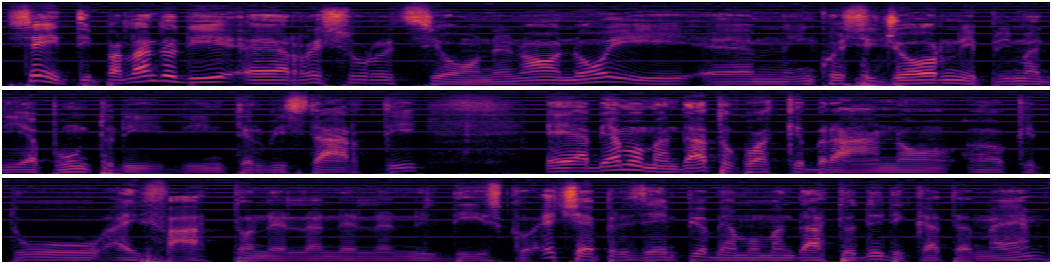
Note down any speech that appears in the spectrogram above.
Senti, parlando di eh, resurrezione, no? Noi ehm, in questi giorni, prima di appunto di, di intervistarti, eh, abbiamo mandato qualche brano eh, che tu hai fatto nel, nel- nel disco e c'è per esempio, abbiamo mandato Dedicato a me,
